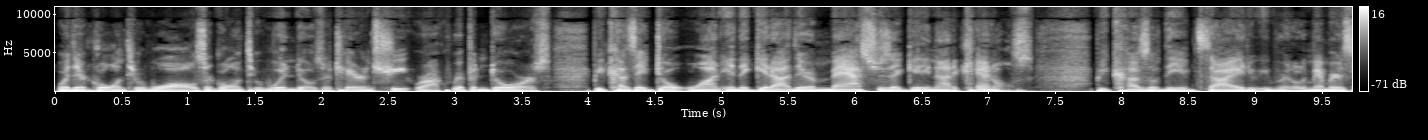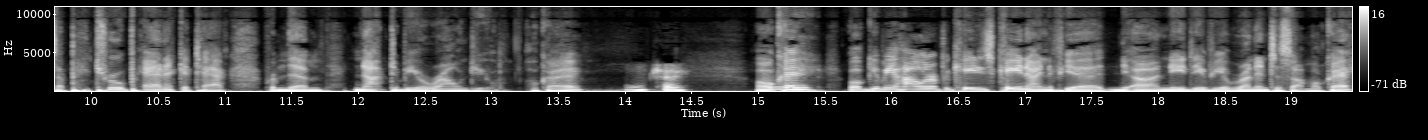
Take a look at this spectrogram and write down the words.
Where they're going through walls, or going through windows, or tearing sheetrock, ripping doors because they don't want, and they get out. They're masters at getting out of kennels because of the anxiety. Remember, it's a p- true panic attack from them not to be around you. Okay. Okay. Okay. Well, give me a holler up at Katie's Canine if you uh, need if you run into something. Okay.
